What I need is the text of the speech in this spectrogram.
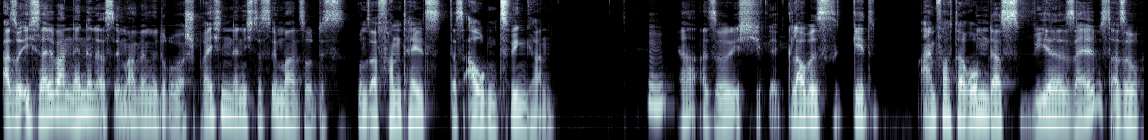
also ich selber nenne das immer, wenn wir darüber sprechen, nenne ich das immer so das, unser Funtails, das Augenzwinkern. Hm. Ja, also ich glaube, es geht einfach darum, dass wir selbst, also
